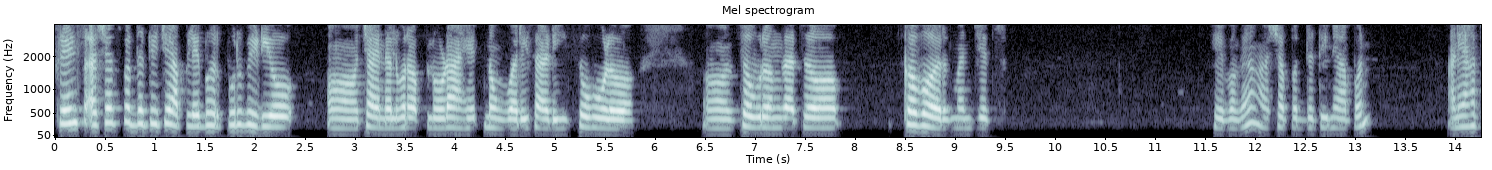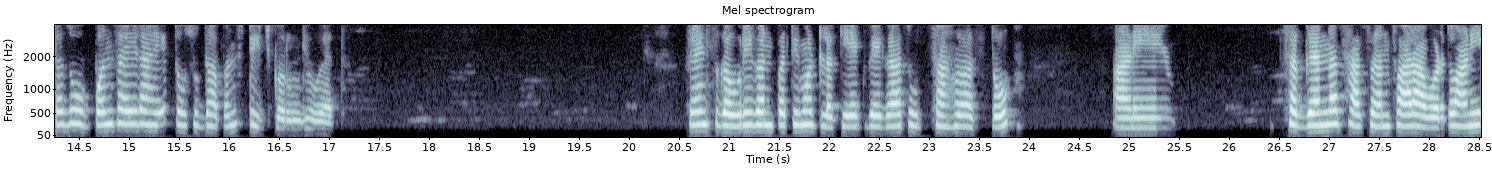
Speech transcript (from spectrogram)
फ्रेंड्स अशाच पद्धतीचे आपले भरपूर व्हिडिओ चॅनलवर अपलोड आहेत. नऊवारी साडी सोहळ चौरंगाचं कवर म्हणजेच हे बघा अशा पद्धतीने आपण. आणि आता जो ओपन साइड आहे तो सुद्धा आपण स्टिच करून घेऊयात. फ्रेंड्स गौरी गणपती म्हटलं की एक वेगळाच उत्साह असतो. आणि सगळ्यांनाच हा सण फार आवडतो. आणि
